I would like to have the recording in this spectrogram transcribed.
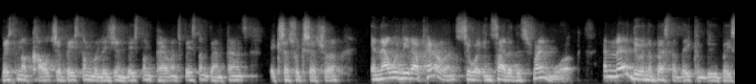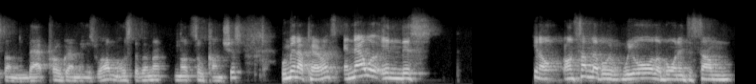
based on our culture, based on religion, based on parents, based on grandparents, et cetera, et cetera. And now we meet our parents who are inside of this framework, and they're doing the best that they can do based on that programming as well. Most of them are not so conscious. We meet our parents, and now we're in this, you know, on some level, we all are born into some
